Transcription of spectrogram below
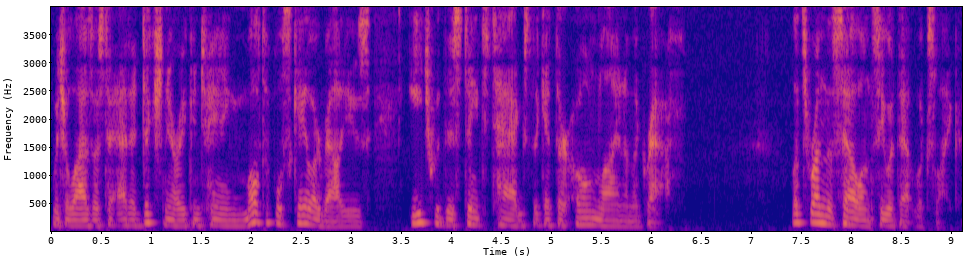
which allows us to add a dictionary containing multiple scalar values, each with distinct tags that get their own line on the graph. Let's run the cell and see what that looks like.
